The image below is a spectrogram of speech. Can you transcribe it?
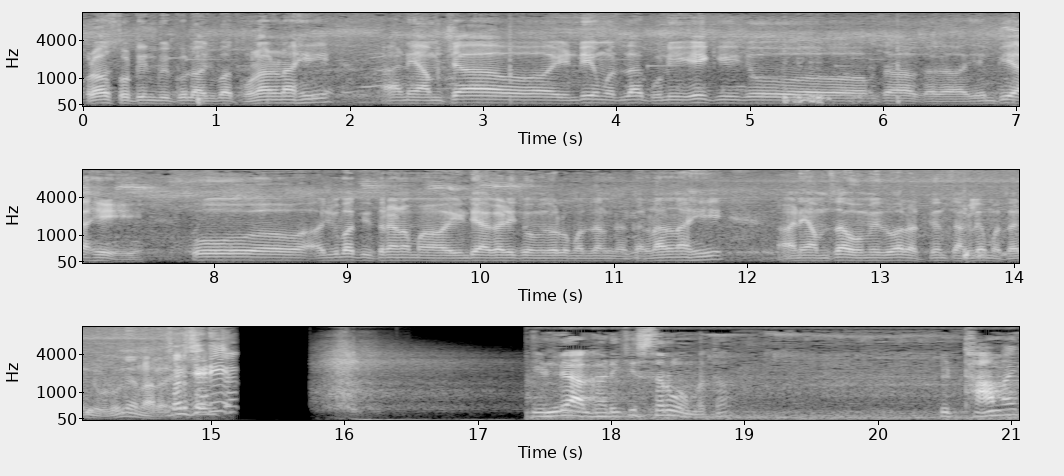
क्रॉस वोटिंग बिलकुल अजिबात होणार नाही. आणि आमच्या एन डी एमधला कुणी एक जो आमचा एम पी आहे तो अ, अजिबात इतरांना इंडिया आघाडीच्या उमेदवाराला मतदान करणार नाही आणि आमचा उमेदवार अत्यंत चांगल्या मताने निवडून येणार आहे. इंडिया आघाडीची सर्व मतं ही ठाम आहेत.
